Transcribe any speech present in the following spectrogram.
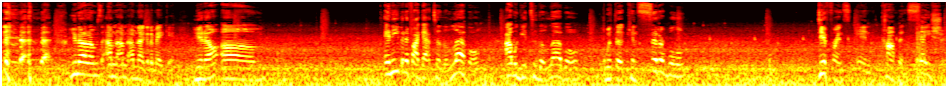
you know what I'm saying? I'm, I'm, I'm not gonna make it. You know, um, and even if I got to the level, I would get to the level with a considerable difference in compensation.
